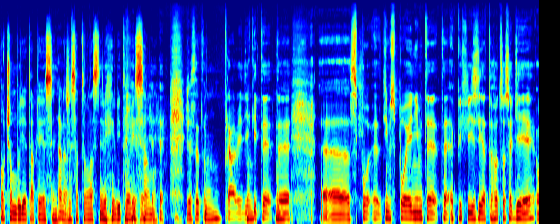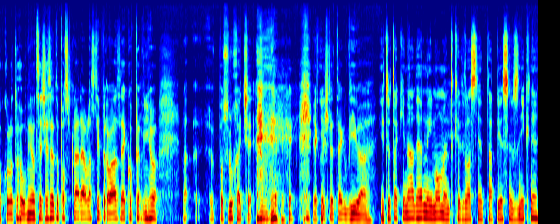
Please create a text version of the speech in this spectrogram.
o čom bude tá pieseň. Ano. Že sa to vlastne vytvorí samo. že se to no. právě díky té, té, no. spo, tím spojením té, té epifízy a toho, co se děje okolo toho umělce, že se to poskládá vlastně pro vás jako prvního posluchače. Jakož to tak bývá. Je to taký nádherný moment, keď vlastne tá piesen vznikne.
